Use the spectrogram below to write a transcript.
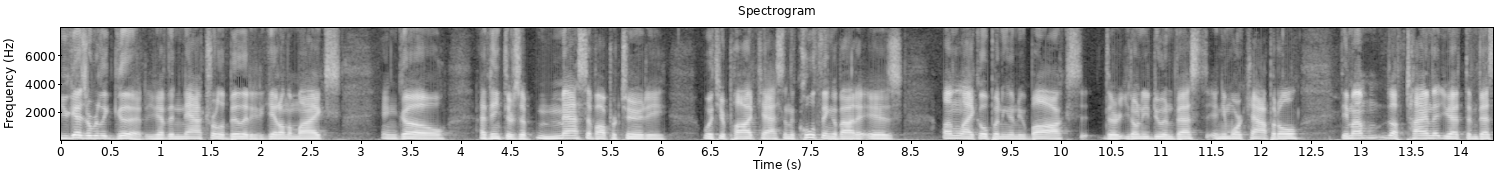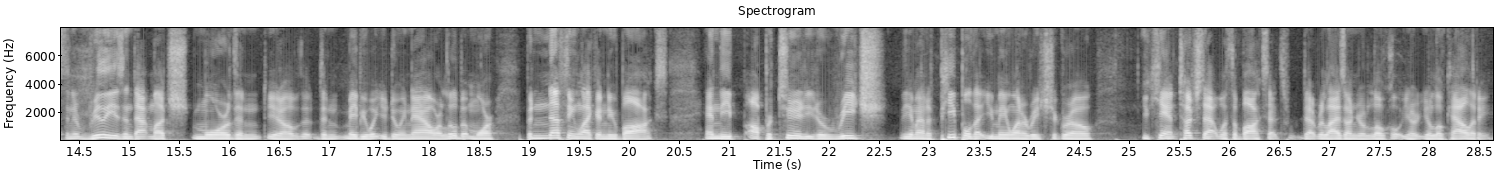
You guys are really good. You have the natural ability to get on the mics and go. I think there's a massive opportunity with your podcast, and the cool thing about it is, unlike opening a new box, there you don't need to invest any more capital. The amount of time that you have to invest in it really isn't that much more than you know than maybe what you're doing now or a little bit more, but nothing like a new box. And the opportunity to reach the amount of people that you may want to reach to grow, you can't touch that with a box that's that relies on your local your, your locality.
